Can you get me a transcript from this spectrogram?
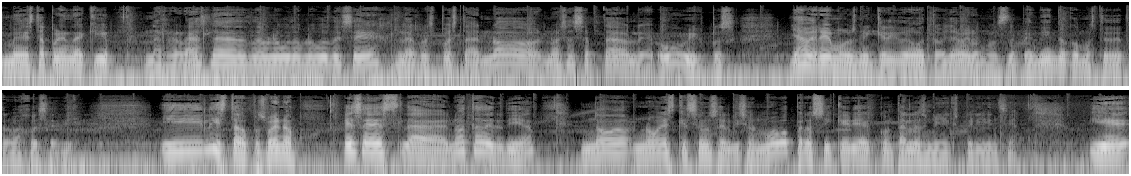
me está poniendo aquí, ¿narrarás la WWDC? La respuesta, no, no es aceptable. Uy, pues ya veremos, mi querido Otto, ya veremos, dependiendo cómo esté de trabajo ese día. Y listo, pues bueno, esa es la nota del día. No, no es que sea un servicio nuevo, pero sí quería contarles mi experiencia. Y eh,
